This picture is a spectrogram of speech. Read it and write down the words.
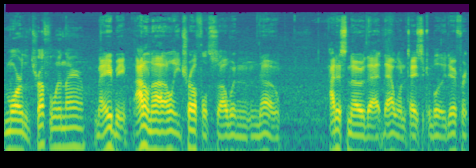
more of the truffle in there. Maybe I don't know. I don't eat truffles, so I wouldn't know. I just know that that one tasted completely different.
